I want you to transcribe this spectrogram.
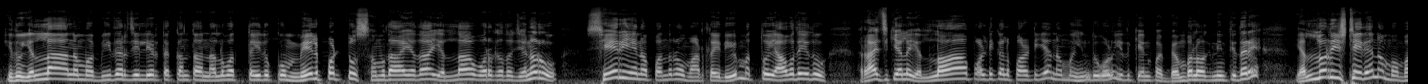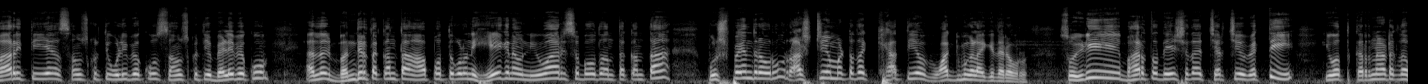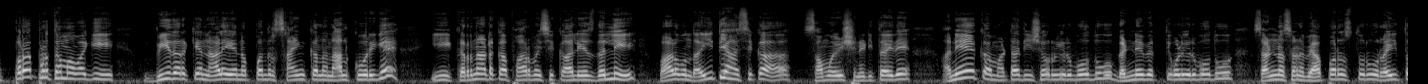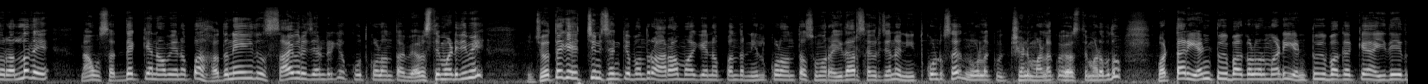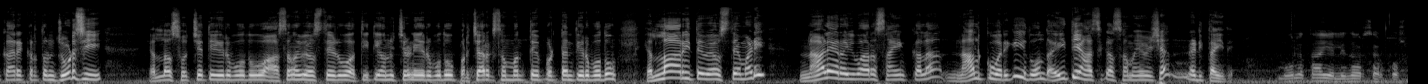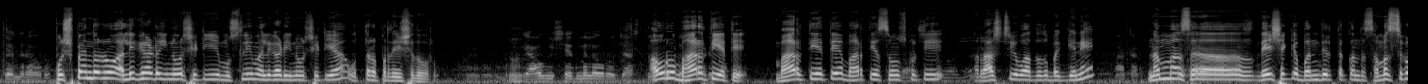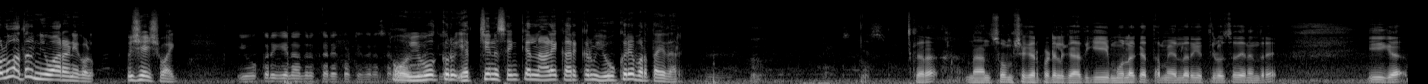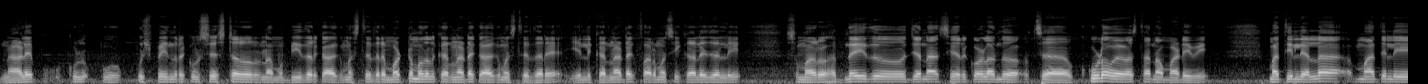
ಇದು ಎಲ್ಲ ನಮ್ಮ ಬೀದರ್ ಜಿಲ್ಲೆ ಇರ್ತಕ್ಕಂಥ ನಲವತ್ತೈದಕ್ಕೂ ಮೇಲ್ಪಟ್ಟು ಸಮುದಾಯದ ಎಲ್ಲ ವರ್ಗದ ಜನರು ಸೇರಿ ಏನಪ್ಪ ಅಂದ್ರೆ ನಾವು ಮಾಡ್ತಾಯಿದ್ದೀವಿ ಮತ್ತು ಯಾವುದೇ ಇದು ರಾಜಕೀಯ ಅಲ್ಲ, ಎಲ್ಲ ಪೊಲಿಟಿಕಲ್ ಪಾರ್ಟಿಗೆ ನಮ್ಮ ಹಿಂದೂಗಳು ಇದಕ್ಕೇನಪ್ಪ ಬೆಂಬಲವಾಗಿ ನಿಂತಿದ್ದಾರೆ. ಎಲ್ಲರೂ ಇಷ್ಟ ಇದೆ, ನಮ್ಮ ಭಾರತೀಯ ಸಂಸ್ಕೃತಿ ಉಳಿಬೇಕು, ಸಂಸ್ಕೃತಿ ಬೆಳಿಬೇಕು. ಅದರಲ್ಲಿ ಬಂದಿರತಕ್ಕಂಥ ಆಪತ್ತುಗಳನ್ನು ಹೇಗೆ ನಾವು ನಿವಾರಿಸಬಹುದು ಅಂತಕ್ಕಂಥ ಪುಷ್ಪೇಂದ್ರ ಅವರು ರಾಷ್ಟ್ರೀಯ ಮಟ್ಟದ ಖ್ಯಾತಿಯ ವಾಗ್ಮಿಗಳಾಗಿದ್ದಾರೆ ಅವರು. ಸೊ ಇಡೀ ಭಾರತ ದೇಶದ ಚರ್ಚೆಯ ವ್ಯಕ್ತಿ ಇವತ್ತು ಕರ್ನಾಟಕದ ಪ್ರಪ್ರಥಮವಾಗಿ ಬೀದರ್ಕ್ಕೆ ನಾಳೆ ಏನಪ್ಪ ಅಂದ್ರೆ ಸಾಯಂಕಾಲ ನಾಲ್ಕೂವರೆಗೆ ಈ ಕರ್ನಾಟಕ ಫಾರ್ಮಸಿ ಕಾಲೇಜಲ್ಲಿ ಭಾಳ ಒಂದು ಐತಿಹಾಸಿಕ ಸಮಾವೇಶ ನಡೀತಾ ಇದೆ. ಅನೇಕ ಮಠಾಧೀಶರು ಇರ್ಬೋದು, ಗಣ್ಯ ವ್ಯಕ್ತಿಗಳು ಇರ್ಬೋದು, ಸಣ್ಣ ಸಣ್ಣ ವ್ಯಾಪಾರಸ್ಥರು, ರೈತರು ಅಲ್ಲದೆ ನಾವು ಸದ್ಯಕ್ಕೆ ನಾವೇನಪ್ಪ ಹದಿನೈದು ಸಾವಿರ ಜನರಿಗೆ ಕೂತ್ಕೊಳ್ಳೋಂಥ ವ್ಯವಸ್ಥೆ ಮಾಡಿದ್ದೀವಿ. ಜೊತೆಗೆ ಹೆಚ್ಚಿನ ಸಂಖ್ಯೆ ಬಂದರೂ ಆರಾಮಾಗಿ ಏನಪ್ಪ ಅಂದ್ರೆ ನಿಲ್ಕೊಳ್ಳೋಂಥ ಸುಮಾರು ಐದಾರು ಸಾವಿರ ಜನ ನಿಂತ್ಕೊಂಡು ಸಹ ನೋಡೋಕ್ಕೆ ವೀಕ್ಷಣೆ ಮಾಡೋಕ್ಕೆ ವ್ಯವಸ್ಥೆ ಮಾಡ್ಬೋದು. ಒಟ್ಟಾರೆ ಎಂಟು ವಿಭಾಗಗಳನ್ನು ಮಾಡಿ ಎಂಟು ವಿಭಾಗಕ್ಕೆ ಐದೈದು ಕಾರ್ಯಕರ್ತರನ್ನು ಜೋಡಿಸಿ ಎಲ್ಲ ಸ್ವಚ್ಛತೆ ಇರ್ಬೋದು, ಆಸನ ವ್ಯವಸ್ಥೆ ಇರ್ಬೋದು, ಅತಿಥಿ ಅನುಚರಣೆ ಇರ್ಬೋದು, ಪ್ರಚಾರಕ್ಕೆ ಸಂಬಂಧಪಟ್ಟಂತೆ ಇರ್ಬೋದು, ಎಲ್ಲ ರೀತಿಯ ವ್ಯವಸ್ಥೆ ಮಾಡಿ ನಾಳೆ ರವಿವಾರ ಸಾಯಂಕಾಲ ನಾಲ್ಕುವರೆಗೆ ಇದೊಂದು ಐತಿಹಾಸಿಕ ಸಮಾವೇಶ ನಡೀತಾ ಇದೆ. ಮೂಲತಃ ಎಲ್ಲಿದವ್ರು ಸರ್ ಪುಷ್ಪೇಂದ್ರ ಅವರು? ಪುಷ್ಪೇಂದ್ರರು ಅಲಿಗಢ ಯೂನಿವರ್ಸಿಟಿ ಮುಸ್ಲಿಂ ಅಲಿಗಢ ಯೂನಿವರ್ಸಿಟಿಯ ಉತ್ತರ ಪ್ರದೇಶದವರು. ಯಾವ ವಿಷಯದ ಮೇಲೆ ಅವರು ಜಾಸ್ತಿ ಅವರು ಭಾರತೀಯತೆ ಭಾರತೀಯತೆ ಭಾರತೀಯ ಸಂಸ್ಕೃತಿ ರಾಷ್ಟ್ರೀಯವಾದದ ಬಗ್ಗೆನೇ ನಮ್ಮ ಸ ದೇಶಕ್ಕೆ ಬಂದಿರತಕ್ಕಂಥ ಸಮಸ್ಯೆಗಳು ಅದರ ನಿವಾರಣೆಗಳು ವಿಶೇಷವಾಗಿ. ಯುವಕರಿಗೆ ಏನಾದರೂ ಕರೆ ಕೊಟ್ಟಿದ್ದಾರೆ ಸರ್? ಓ, ಯುವಕರು ಹೆಚ್ಚಿನ ಸಂಖ್ಯೆಯಲ್ಲಿ ನಾಳೆ ಕಾರ್ಯಕ್ರಮ ಯುವಕರೇ ಬರ್ತಾ ಇದ್ದಾರೆ. ನಮಸ್ಕಾರ. ನಾನು ಸೋಮಶೇಖರ್ ಪಟೇಲ್ ಗಾದಗಿ. ಈ ಮೂಲಕ ತಮ್ಮ ಎಲ್ಲರಿಗೆ ತಿಳಿಸೋದೇನೆಂದರೆ, ಈಗ ನಾಳೆ ಕುಲ್ ಪುಷ್ಪೇಂದ್ರ ಅವರು ನಮ್ಮ ಬೀದರ್ಗೆ ಆಗಮಿಸ್ತಿದ್ದಾರೆ. ಮೊಟ್ಟ ಮೊದಲು ಕರ್ನಾಟಕ ಆಗಮಿಸ್ತಿದ್ದಾರೆ. ಇಲ್ಲಿ ಕರ್ನಾಟಕ ಫಾರ್ಮಸಿ ಕಾಲೇಜಲ್ಲಿ ಸುಮಾರು ಹದಿನೈದು ಜನ ಸೇರಿಕೊಳ್ಳೊಂದು ಚ ಕೂಡೋ ವ್ಯವಸ್ಥೆ ನಾವು ಮಾಡೀವಿ. ಮತ್ತು ಇಲ್ಲೆಲ್ಲ ಮಾತಿಲ್ಲಿ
